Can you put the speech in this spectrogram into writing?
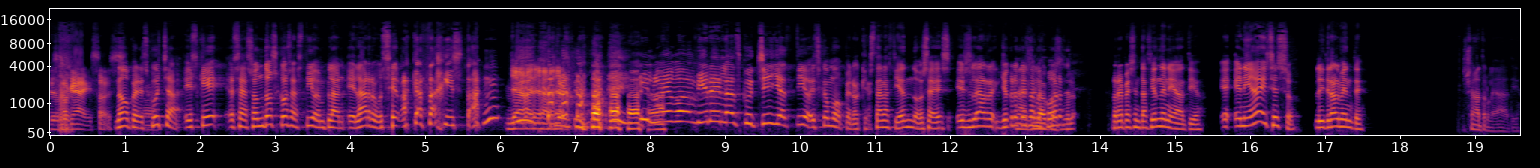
Es lo que hay, ¿sabes? No, pero escucha, es que, o sea, son dos cosas, tío. En plan, el Arrow se va a Kazajistán Ya, ya, ya. y luego vienen las cuchillas, tío. Es como, ¿pero qué están haciendo? O sea, es, es la, yo creo que Ah, es la mejor lo- representación de NEA, tío. E- NEA es eso, literalmente. Es una troleada, tío.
